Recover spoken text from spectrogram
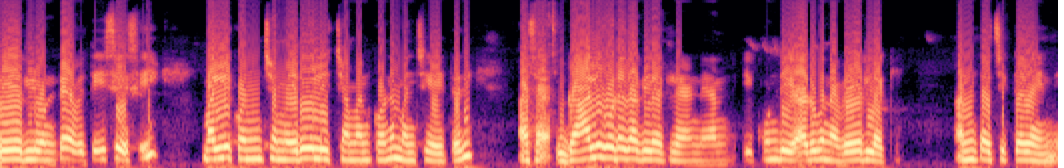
వేర్లు ఉంటే అవి తీసేసి మళ్ళీ కొంచెం ఎరువులు ఇచ్చామనుకోండి మంచిగా అవుతుంది అసలు గాలి కూడా తగలేట్లేండి ఈ కుండి అడుగున వేర్లకి అంత చిక్కగా అయింది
